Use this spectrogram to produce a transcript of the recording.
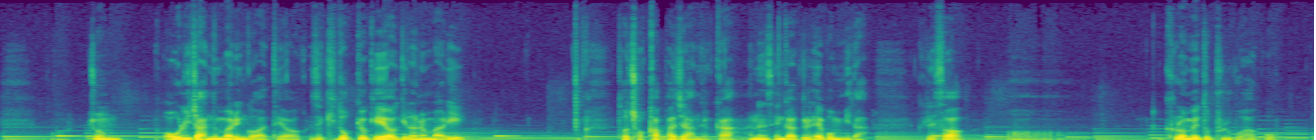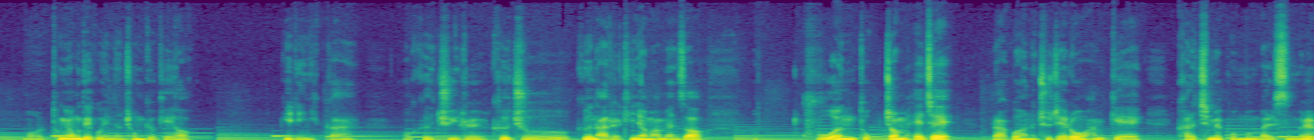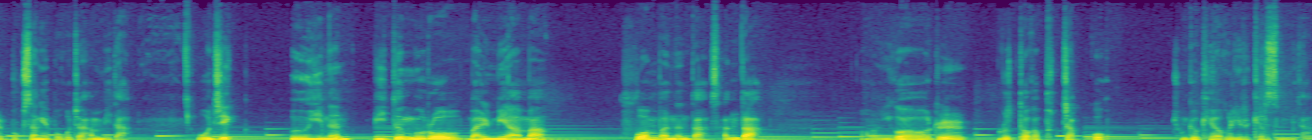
어, 좀 어울리지 않는 말인 것 같아요. 그래서 기독교 개혁이라는 말이 더 적합하지 않을까 하는 생각을 해봅니다. 그래서 어, 그럼에도 불구하고 뭐 통용되고 있는 종교 개혁일이니까 어, 그 주일을 그주 그 날을 기념하면서 구원 독점 해제라고 하는 주제로 함께 가르침의 본문 말씀을 묵상해 보고자 합니다. 오직 의인은 믿음으로 말미암아 구원받는다, 산다. 어, 이거를 루터가 붙잡고 종교 개혁을 일으켰습니다.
